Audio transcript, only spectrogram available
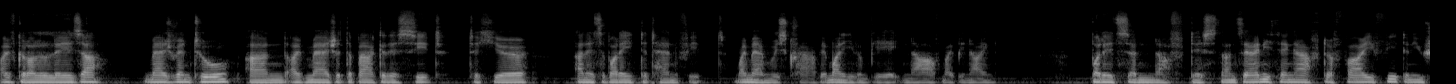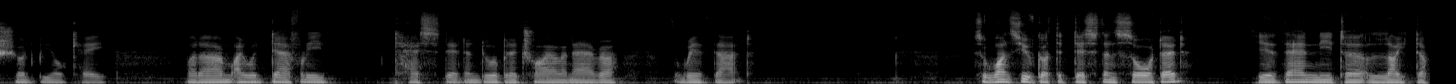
I've got a laser measuring tool and I've measured the back of this seat to here and it's about 8 to 10 feet. My memory's crap, it might even be 8.5, might be 9. But it's enough distance. Anything after 5 feet and you should be okay. But um, I would definitely test it and do a bit of trial and error with that. So once you've got the distance sorted, you then need to light up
